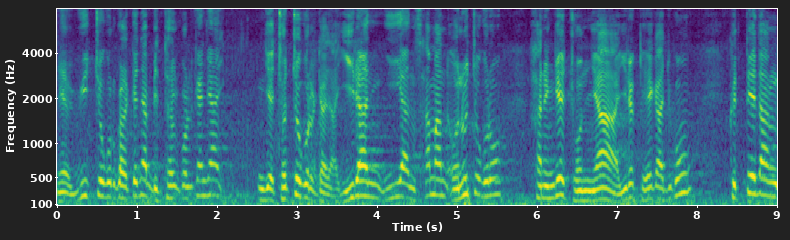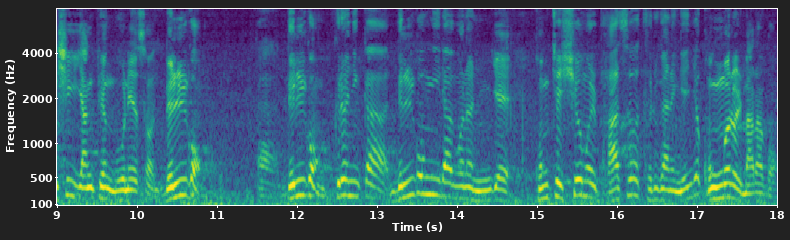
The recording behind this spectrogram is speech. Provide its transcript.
예, 위쪽으로 갈 거냐, 밑으로 갈 거냐, 이제 저쪽으로 갈 거냐. 1안, 2안, 3안 어느 쪽으로 하는 게 좋냐. 이렇게 해가지고 그때 당시 양평군에서 늘공, 아, 늘공. 그러니까 늘공이라고는 이제 공채 시험을 봐서 들어가는 게 이제 공무원을 말하고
